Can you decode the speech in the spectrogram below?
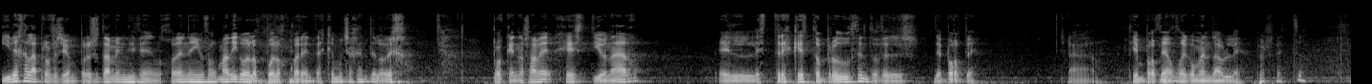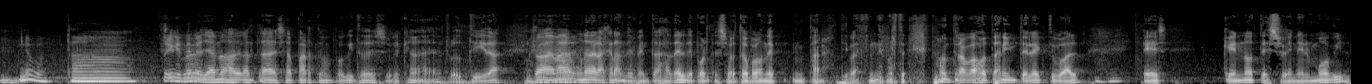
y deja la profesión. Por eso también dicen, joder, no hay informático de los pueblos 40. Es que mucha gente lo deja. Porque no sabe gestionar el estrés que esto produce, entonces es deporte. O sea, 100% recomendable. Perfecto. Mira, pues, está... Sí, hay que bueno, ya nos adelanta esa parte un poquito de su esquema de productividad. Pero además, una de las grandes ventajas del deporte, sobre todo para un, de- para, un deporte, para un trabajo tan intelectual, es que no te suene el móvil,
